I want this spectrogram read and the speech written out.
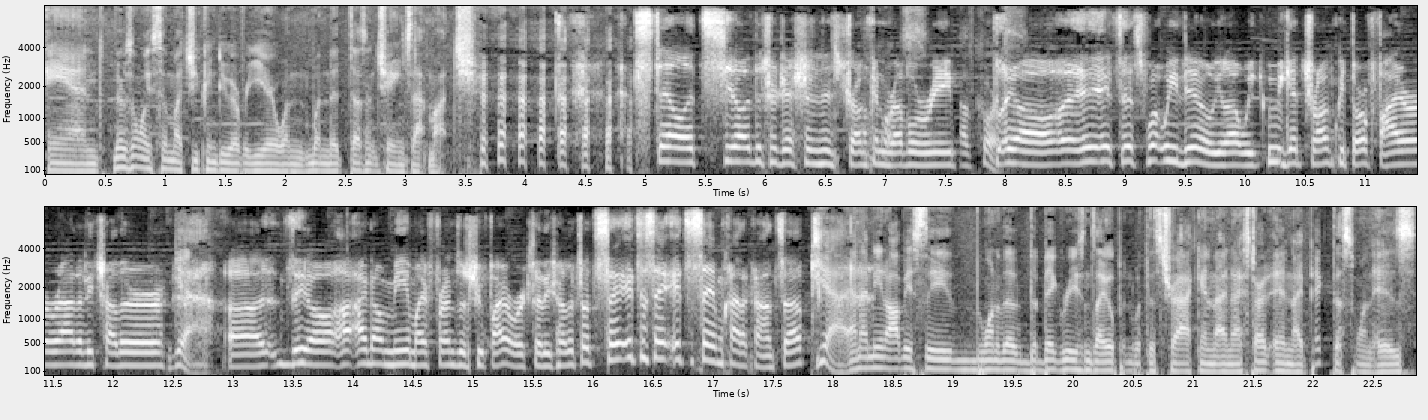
And there's only so much you can do every year when, when it doesn't change that much. Still, it's, you know, the tradition is drunken Of revelry. Of course. You know, it's, it's what we do. You know, we, we get drunk, we throw fire around at each other. Yeah. Uh, you know, I, I know me and my friends will shoot fireworks at each other. So it's, it's, the same, it's the same kind of concept. Yeah, and I mean, obviously, one of the, the big reasons I opened with this track and, and I start and I picked this one is,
